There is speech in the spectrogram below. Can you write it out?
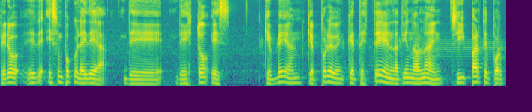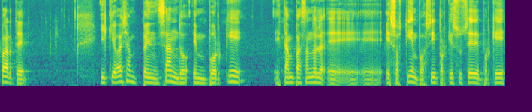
Pero es un poco la idea de, esto es que vean, que prueben, que testeen la tienda online, ¿sí? parte por parte, y que vayan pensando en por qué están pasando eh, eh, eh, esos tiempos, ¿sí? por qué sucede, por qué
